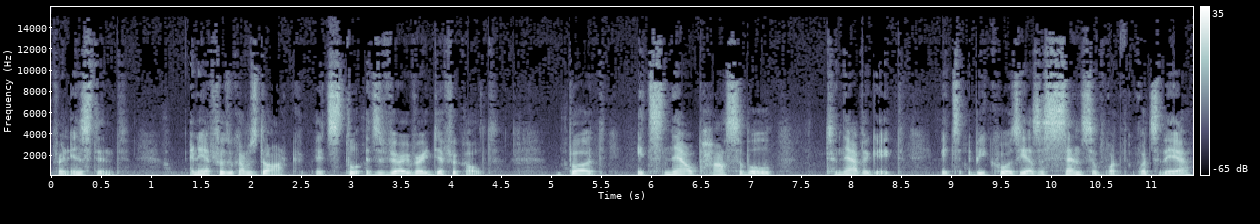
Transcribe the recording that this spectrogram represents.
for an instant, and afterwards it becomes dark. It's still it's very very difficult, but it's now possible to navigate. It's because he has a sense of what what's there,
